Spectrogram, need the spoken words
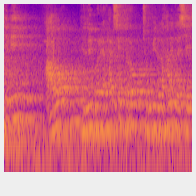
팀이 바로 delivery 할 수 있도록 준비를 하는 것이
